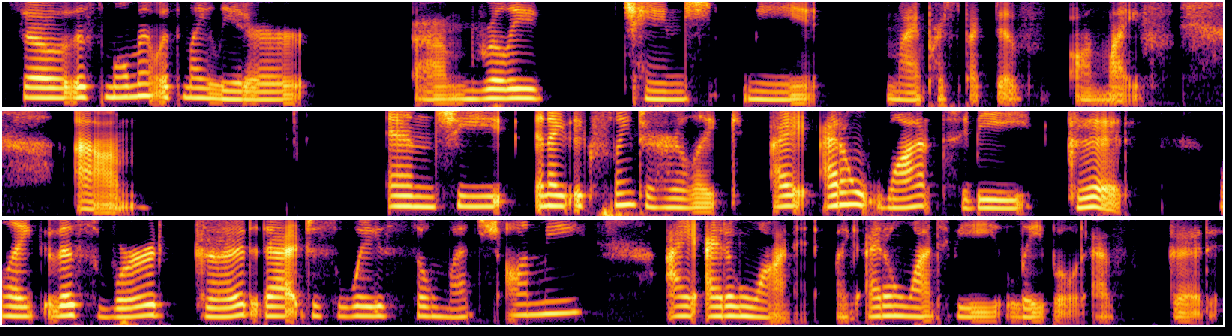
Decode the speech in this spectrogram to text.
so this moment with my leader um, really changed me, my perspective on life. Um, and she and I explained to her like I I don't want to be good. Like this word good that just weighs so much on me. I I don't want it. Like I don't want to be labeled as good.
